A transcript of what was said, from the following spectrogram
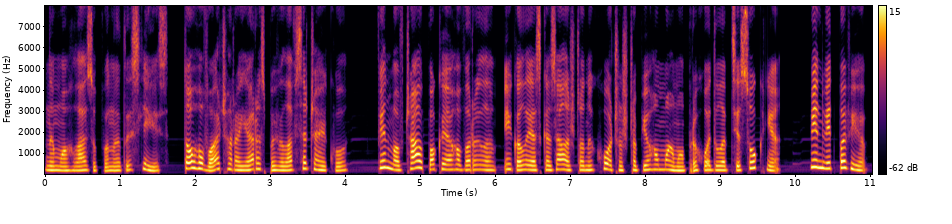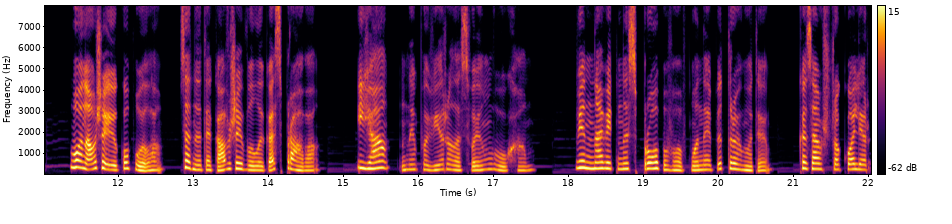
не могла зупинити сліз. Того вечора я розповіла все Джейку. Він мовчав, поки я говорила, і коли я сказала, що не хочу, щоб його мама приходила в ці сукні, він відповів вона вже її купила. Це не така вже й велика справа. І я не повірила своїм вухам. Він навіть не спробував мене підтримати, казав, що колір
